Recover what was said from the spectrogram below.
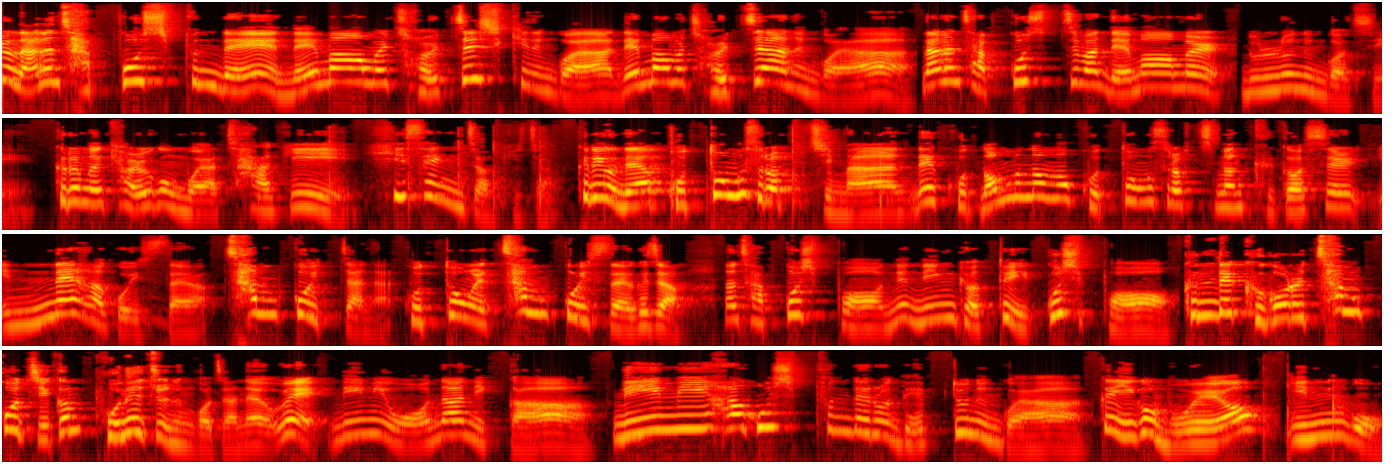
그리고 나는 잡고 싶은데 내 마음을 절제시키는 거야. 내 마음을 절제하는 거야. 나는 잡고 싶지만 내 마음을 누르는 거지. 그러면 결국 뭐야? 자기 희생적이죠. 그리고 내가 고통스럽지만, 내 고- 너무너무 고통스럽지만 그것을 인내하고 있어요. 참고 있잖아. 고통을 참고 있어요. 그죠? 난 잡고 싶어. 난님 곁에 있고 싶어. 근데 그거를 참고 지금 보내주는 거잖아요. 왜? 님이 원하니까. 님이 하고 싶은 대로 냅두는 거야. 그러니까 이거 뭐예요? 인고.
